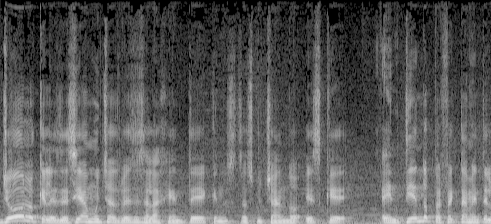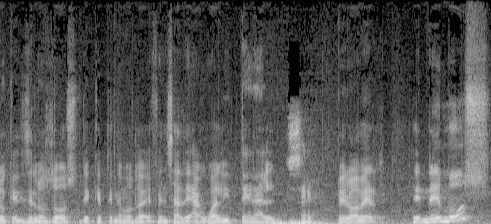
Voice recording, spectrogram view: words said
Yo lo que les decía muchas veces a la gente que nos está escuchando es que entiendo perfectamente lo que dicen los dos, de que tenemos la defensa de agua literal. Sí. Pero a ver, tenemos.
